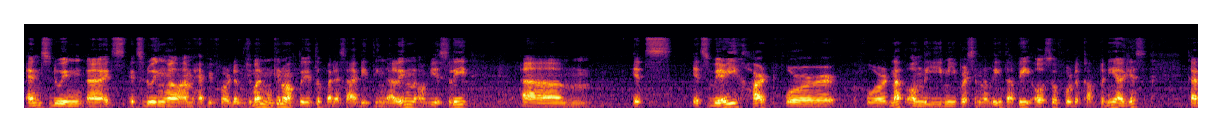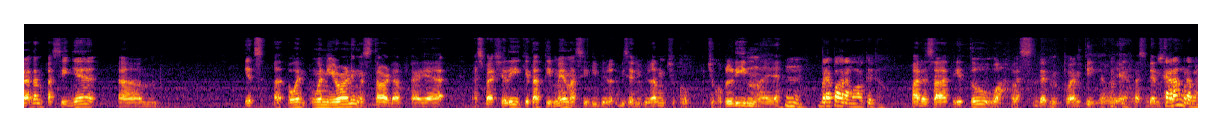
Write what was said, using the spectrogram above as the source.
and it's doing uh, it's it's doing well. I'm happy for them. Cuman mungkin waktu itu pada saat ditinggalin, obviously, um, it's it's very hard for for not only me personally, tapi also for the company, I guess. Karena kan pastinya um, it's uh, when when you're running a startup kayak especially kita timnya masih dibil- bisa dibilang cukup cukup lean lah ya. hmm. berapa orang waktu itu Pada saat itu wah less than 20 kali oke ya, less than sekarang 20. berapa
